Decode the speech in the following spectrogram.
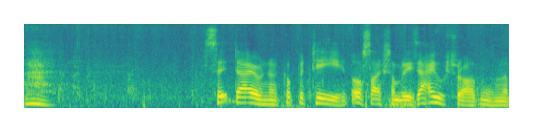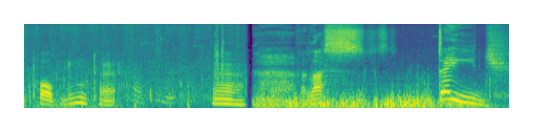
Sit down, a cup of tea. It looks like somebody's house rather than a pub, doesn't it? Yeah. The last stage.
